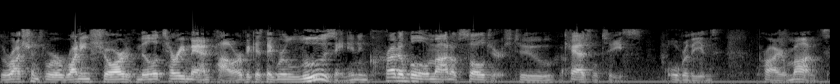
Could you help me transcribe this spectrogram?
The Russians were running short of military manpower because they were losing an incredible amount of soldiers to casualties over the prior months.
